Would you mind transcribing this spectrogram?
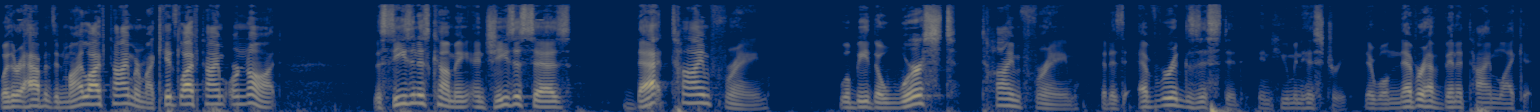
Whether it happens in my lifetime or my kid's lifetime or not, the season is coming, and Jesus says that time frame will be the worst time frame that has ever existed in human history. There will never have been a time like it.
